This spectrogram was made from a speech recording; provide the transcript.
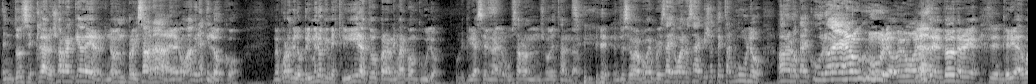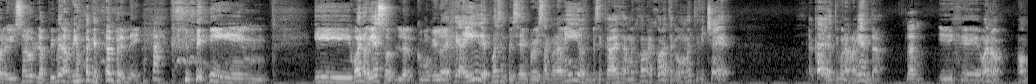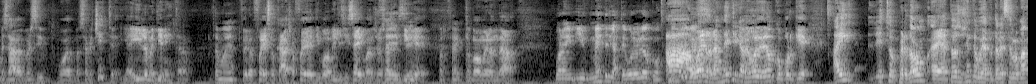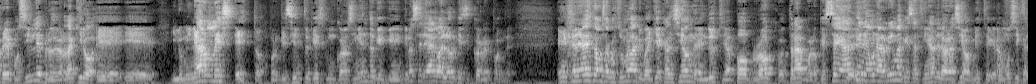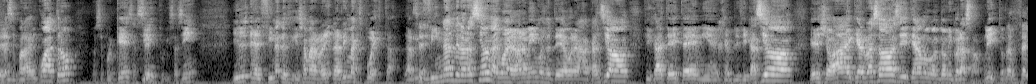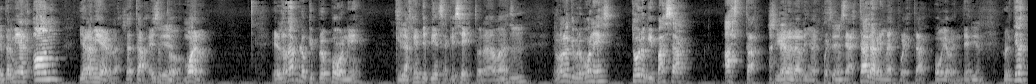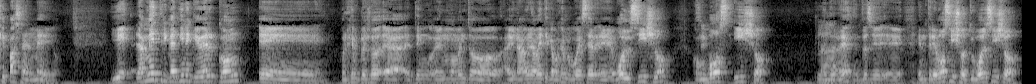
entonces, claro, yo arranqué a ver no improvisaba nada, era como, ah, mirá qué loco. Me acuerdo que lo primero que me escribí era todo para rimar con culo, porque quería hacer una- usarlo en un show de stand-up. Entonces bueno, me pongo a improvisar y bueno, ¿sabes que yo te estrangulo? Ahora lo calculo, ¡eh, un culo! No sé, todo terminé. Sí. Quería, bueno, y solo las primeras rimas que me aprendí. y, y bueno, y eso, lo- como que lo dejé ahí, después empecé a improvisar con amigos, empecé cada vez a mejor, mejor, hasta que un momento dije, che, acá tengo una herramienta. Claro, Y dije, bueno, vamos a empezar a ver si puedo hacer chiste. Y ahí lo metí en Instagram. está muy bien. Pero fue eso, claro, ya fue tipo 2016, cuando yo ya sentí sí, que, que perfecto. más o menos andaba. Bueno, y, y métricas te vuelve loco. Ah, Métricas- bueno, las métricas me vuelve loco porque hay. Esto, perdón, eh, a todos los oyentes voy a tratar de ser lo más breve posible, pero de verdad quiero eh, eh, iluminarles esto, porque siento que es un conocimiento que, que- que no se le da el valor que se corresponde. En general estamos acostumbrados a que cualquier canción de la industria pop, rock o trap o lo que sea, Sí. tiene una rima que es al final de la oración, ¿viste? Que la música Sí. está separada en cuatro, no sé por qué, es así, Sí. porque es así. Y el, el final, lo que se llama la rima expuesta. La Sí. final de la oración, bueno, ahora mismo yo te hago una canción, fíjate, esta es mi ejemplificación, que yo, ay, qué razón, sí, te amo con todo mi corazón. Listo. Perfecto. Que terminan on y a la mierda, ya está, eso Bien. es todo. Bueno, el rap lo que propone, que Sí. la gente piensa que es esto nada más, el rap lo que propone es todo lo que pasa hasta, Hasta llegar a la rima expuesta. sí. O sea, está la rima expuesta, obviamente. Bien. Pero el tema es qué pasa en el medio. Y eh, la métrica tiene que ver con, eh, por ejemplo, yo eh, tengo en un momento, hay una, una métrica, por ejemplo, puede ser eh, bolsillo con Sí. vos y yo. Claro. ¿Entendés? Entonces, eh, entre vos y yo, tu bolsillo,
